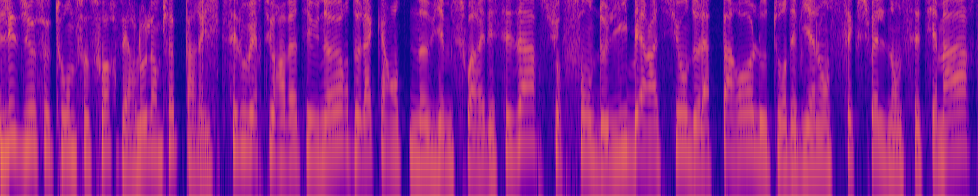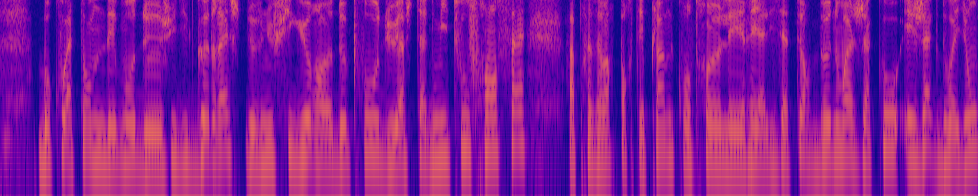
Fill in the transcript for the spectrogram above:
Les yeux se tournent ce soir vers l'Olympia de Paris. C'est l'ouverture à 21h de la 49e 9e soirée des Césars sur fond de libération de la parole autour des violences sexuelles dans le 7e art. Beaucoup attendent des mots de Judith Godrèche, devenue figure de proue du hashtag MeToo français, après avoir porté plainte contre les réalisateurs Benoît Jacot et Jacques Doyon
